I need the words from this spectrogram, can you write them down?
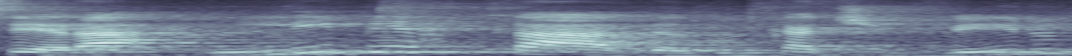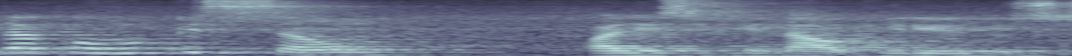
será libertada do cativeiro da corrupção. Olha esse final, queridos,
